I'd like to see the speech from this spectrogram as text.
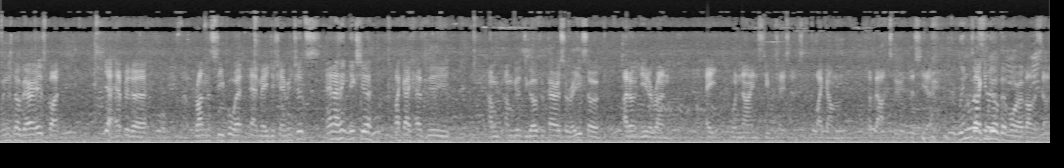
when there's no barriers but yeah, happy to run the steeple at, at major championships. And I think next year like I have the I'm, I'm good to go for Paris already so I don't need to run eight or nine steeple chases like I'm about to this year. When so I can the- do a bit more of other stuff.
